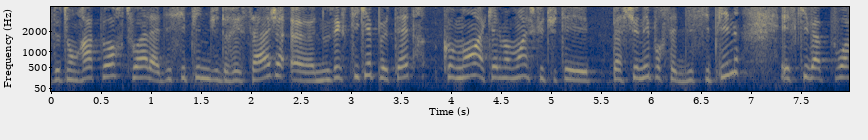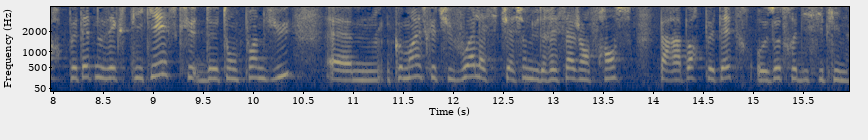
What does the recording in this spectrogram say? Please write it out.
de ton rapport, toi, à la discipline du dressage euh, Nous expliquer peut-être comment, à quel moment est-ce que tu t'es passionné pour cette discipline? Est-ce qu'il va pouvoir peut-être nous expliquer, ce que, de ton point de vue, euh, comment est-ce que tu vois la situation du dressage en France par rapport peut-être aux autres disciplines?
